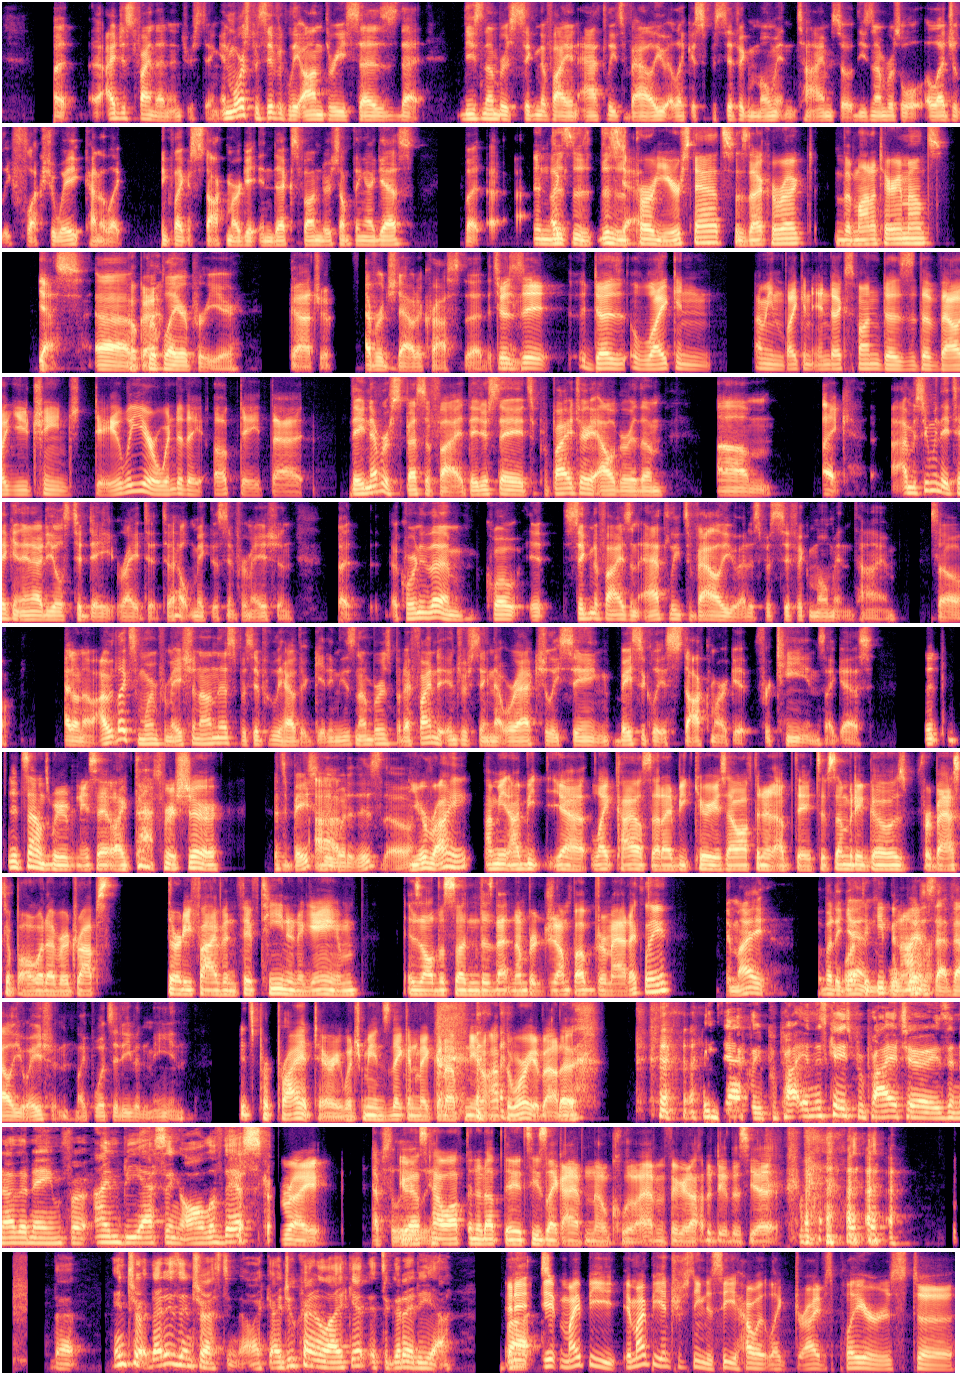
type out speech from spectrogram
But I just find that interesting. And more specifically, On3 says that these numbers signify an athlete's value at like a specific moment in time. So these numbers will allegedly fluctuate, kind of like think like a stock market index fund or something, I guess. But uh, and this like, is this is yeah. per year stats. Is that correct? The monetary amounts. Yes. Uh, okay. Per player per year. Gotcha. Averaged out across the. the does it does like an I mean like an index fund? Does the value change daily, or when do they update that? They never specified. They just say it's a proprietary algorithm. Um, like I'm assuming they take in ideals to date, right, to, to help make this information. But according to them, quote, it signifies an athlete's value at a specific moment in time. So I don't know. I would like some more information on this, specifically how they're getting these numbers, but I find it interesting that we're actually seeing basically a stock market for teams, I guess. It it sounds weird when you say it like that for sure. It's basically uh, what it is, though. You're right. I mean, I'd be, yeah, like Kyle said, I'd be curious how often it updates. If somebody goes for basketball, whatever, drops 35 and 15 in a game, is all of a sudden, does that number jump up dramatically? It might. But again, we'll keep an what is that valuation? Like, what's it even mean? It's proprietary, which means they can make it up and you don't have to worry about it. exactly. Propri- in this case, proprietary is another name for I'm BSing all of this. right. Absolutely. You asked how often it updates. He's like, I have no clue. I haven't figured out how to do this yet. that inter- that is interesting though. Like I do kind of like it. It's a good idea. But... And it, it might be it might be interesting to see how it like drives players to,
